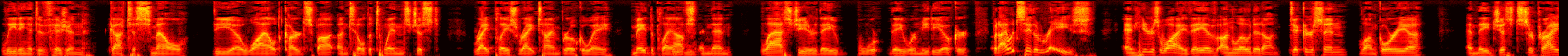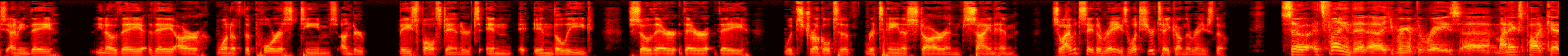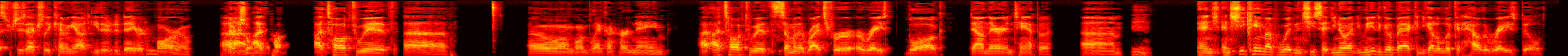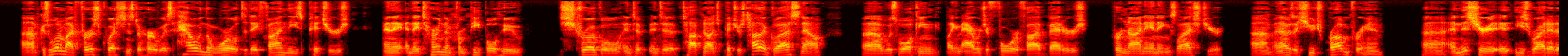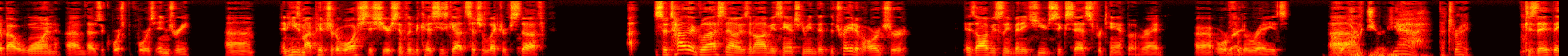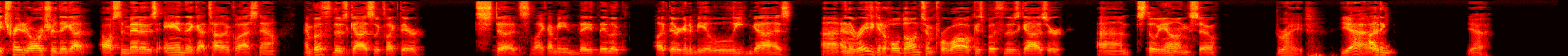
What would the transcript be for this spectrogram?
leading a division got to smell the uh, wild card spot until the Twins just right place, right time broke away, made the playoffs, and then last year they were they were mediocre. But I would say the Rays, and here's why: they have unloaded on Dickerson, Longoria, and they just surprised. I mean, they you know they they are one of the poorest teams under baseball standards in in the league. So they're they're they would struggle to retain a star and sign him. So I would say the Rays. What's your take on the Rays, though? So it's funny that uh, you bring up the Rays. Uh, my next podcast, which is actually coming out either today or tomorrow, um, I, ta- I talked with, uh, oh, I'm going blank on her name. I, I talked with someone that writes for a Rays blog down there in Tampa. Um, Hmm. and, and she came up with, and she said, you know what, we need to go back and you got to look at how the Rays build. Because one of my first questions to her was, how in the world did they find these pitchers and they, and they turn them from people who struggle into into top notch pitchers. Tyler Glasnow uh, was walking like an average of four or five batters per nine innings last year, um, and that was a huge problem for him. Uh, and this year it, he's right at about one. Um, that was of course before his injury, um, and he's my pitcher to watch this year simply because he's got such electric stuff. Uh, So Tyler Glasnow is an obvious answer to me that the trade of Archer has obviously been a huge success for Tampa, right? Uh, or for the Rays. Oh, Um, Archer. Yeah, that's right. because they, they traded Archer, they got Austin Meadows, and they got Tyler Glasnow, and both of those guys look like they're studs. Like I mean, they they look like they're going to be elite guys, uh, and the Rays get to hold on to them for a while because both of those guys are um, still young. So Right. Yeah. I it- think Yeah.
